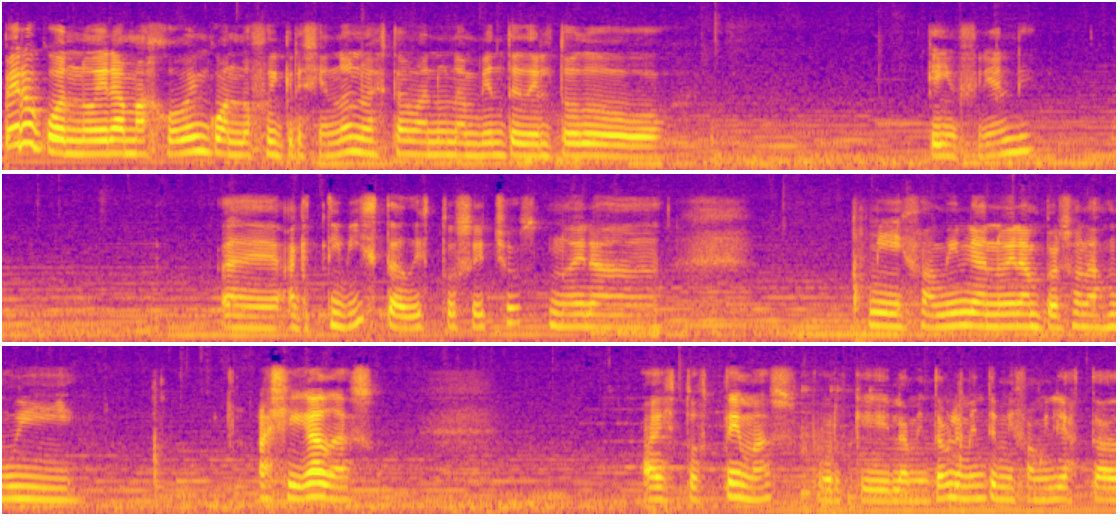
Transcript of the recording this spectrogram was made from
Pero cuando era más joven, cuando fui creciendo, no estaba en un ambiente del todo gay friendly, eh, activista de estos hechos. No era. Mi familia no eran personas muy allegadas a estos temas, porque lamentablemente mi familia está,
